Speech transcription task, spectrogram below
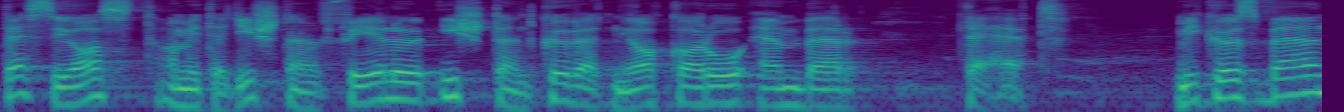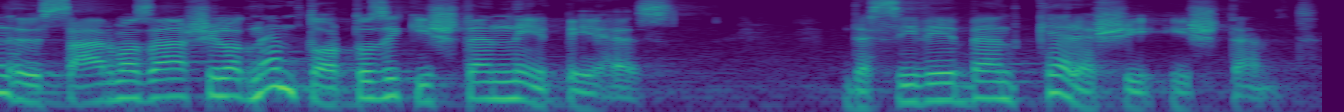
Teszi azt, amit egy Isten félő, Istent követni akaró ember tehet. Miközben ő származásilag nem tartozik Isten népéhez de szívében keresi Istent.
